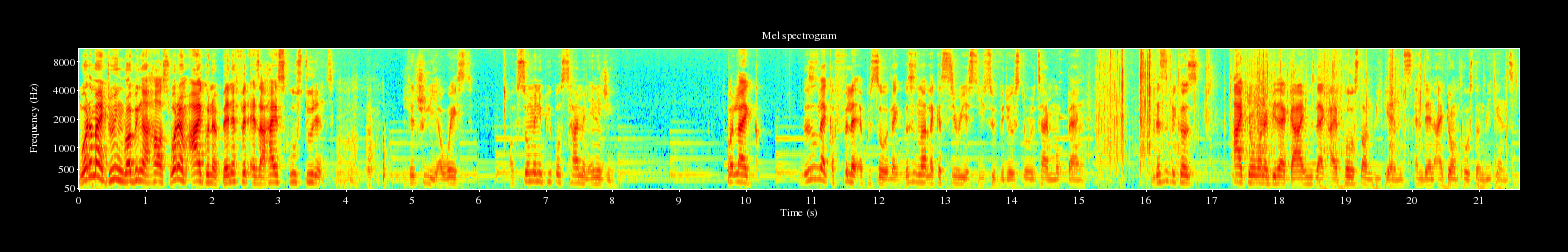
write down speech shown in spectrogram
What am I doing robbing a house? What am I gonna benefit as a high school student? Literally a waste of so many people's time and energy. but like this is like a filler episode. Like this is not like a serious YouTube video story time mukbang. This is because I don't want to be that guy who's like I post on weekends and then I don't post on weekends.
